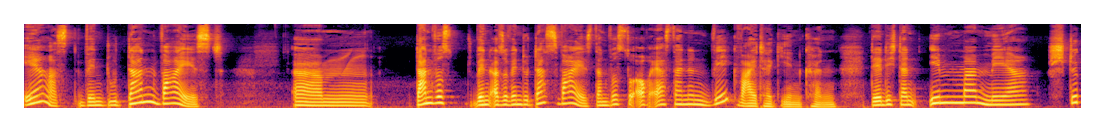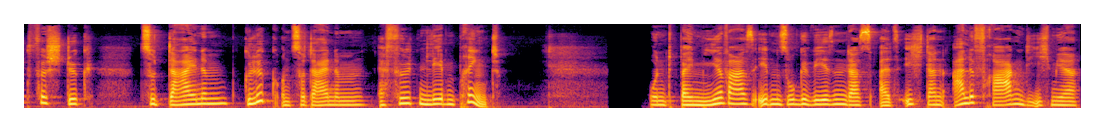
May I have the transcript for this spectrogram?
erst wenn du dann weißt, ähm, dann wirst, wenn, also wenn du das weißt, dann wirst du auch erst deinen Weg weitergehen können, der dich dann immer mehr Stück für Stück zu deinem Glück und zu deinem erfüllten Leben bringt. Und bei mir war es eben so gewesen, dass als ich dann alle Fragen, die ich mir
